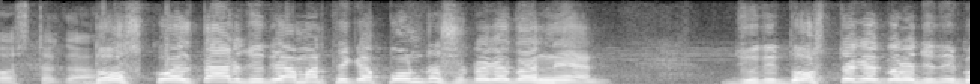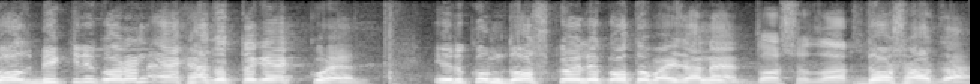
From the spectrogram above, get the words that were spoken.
দশ টাকা। দশ কয়েল তার যদি আমার থেকে পনেরোশো টাকা তার নেন। যদি দশ টাকা করে যদি গছ বিক্রি করেন এক হাজার টাকা এক কয়েল এরকম দশ কয়েলে কত ভাই জানেন? দশ হাজার। দশ হাজার।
